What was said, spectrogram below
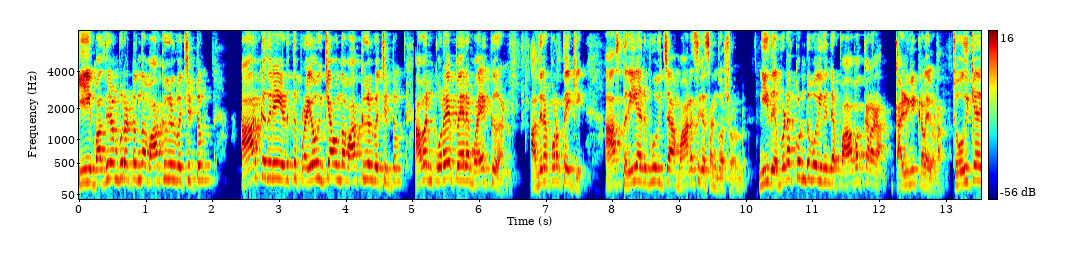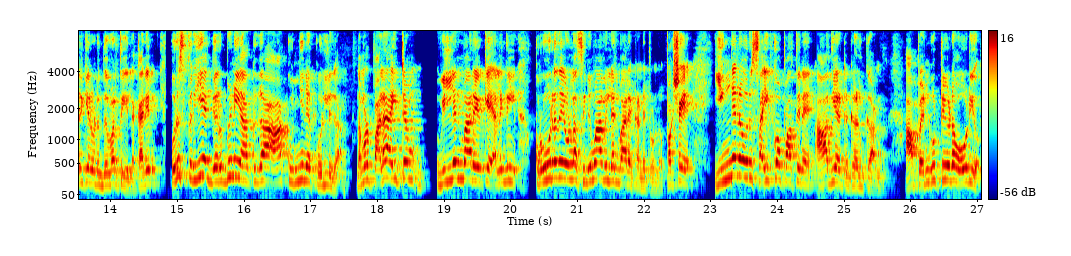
ഈ മധുരം പുരട്ടുന്ന വാക്കുകൾ വെച്ചിട്ടും ആർക്കെതിരെ എടുത്ത് പ്രയോഗിക്കാവുന്ന വാക്കുകൾ വെച്ചിട്ടും അവൻ കുറെ പേരെ മയക്കുകയാണ്. അതിനപ്പുറത്തേക്ക് ആ സ്ത്രീ അനുഭവിച്ച മാനസിക സന്തോഷമുണ്ട് നീ ഇത് എവിടെ കൊണ്ടുപോയി ഇതിന്റെ പാപക്കറ കഴുകിക്കളയണം ചോദിക്കാതിരിക്കാൻ ഒരു നിവർത്തിയില്ല. കാര്യം ഒരു സ്ത്രീയെ ഗർഭിണിയാക്കുക ആ കുഞ്ഞിനെ കൊല്ലുക. നമ്മൾ പല ഐറ്റം വില്ലന്മാരെയൊക്കെ അല്ലെങ്കിൽ ക്രൂരതയുള്ള സിനിമാ വില്ലന്മാരെ കണ്ടിട്ടുണ്ട്. പക്ഷേ ഇങ്ങനെ ഒരു സൈക്കോപാത്തിനെ ആദ്യമായിട്ട് കേൾക്കുകയാണ്. ആ പെൺകുട്ടിയുടെ ഓഡിയോ.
